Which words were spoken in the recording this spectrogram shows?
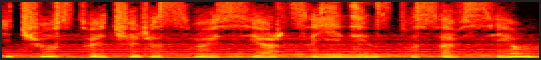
И чувствуя через свое сердце единство со всем,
